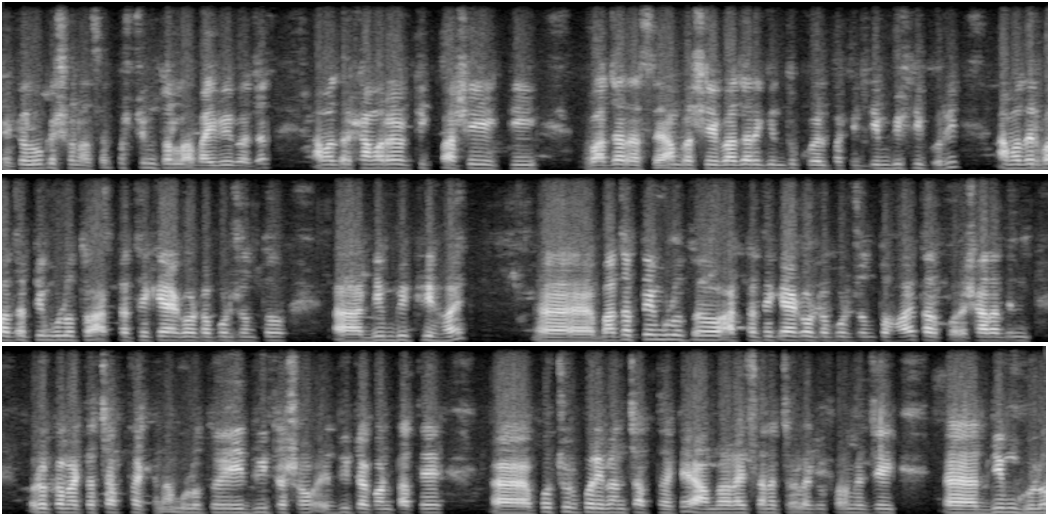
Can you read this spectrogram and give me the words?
একটা লোকেশন আছে, পশ্চিমতলা বাইবি বাজার। আমাদের খামারের ঠিক পাশে একটি বাজার আছে। আমরা সেই বাজারে কিন্তু কোয়েল পাখির ডিম বিক্রি করি। আমাদের বাজারটি মূলত আটটা থেকে এগারোটা পর্যন্ত ডিম বিক্রি হয়। বাজারটি মূলত আটটা থেকে এগারোটা পর্যন্ত হয়। তারপরে সারাদিন ওরকম একটা চাপ থাকে না। মূলত এই দুইটা এই দুইটা ঘন্টাতে প্রচুর পরিমাণ চাপ থাকে। আমরা রাইসা ন্যাচারাল ফার্মের যে ডিমগুলো,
